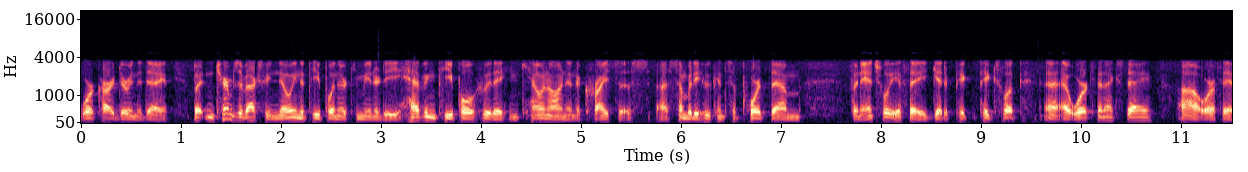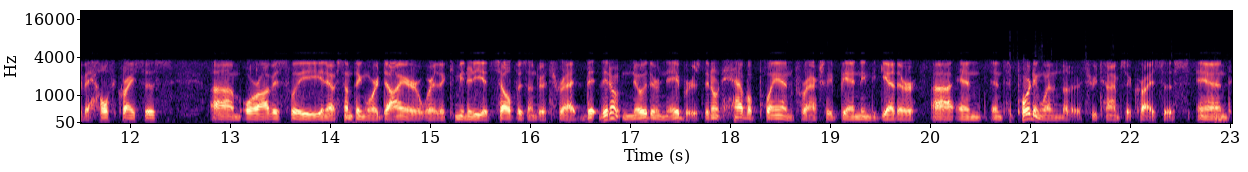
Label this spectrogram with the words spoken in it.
work hard during the day. But in terms of actually knowing the people in their community, having people who they can count on in a crisis, uh, somebody who can support them financially if they get a pig, pig slip uh, at work the next day, uh, or if they have a health crisis, um, or obviously, you know, something more dire where the community itself is under threat. They, they don't know their neighbors. They don't have a plan for actually banding together uh, and, and supporting one another through times of crisis. And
